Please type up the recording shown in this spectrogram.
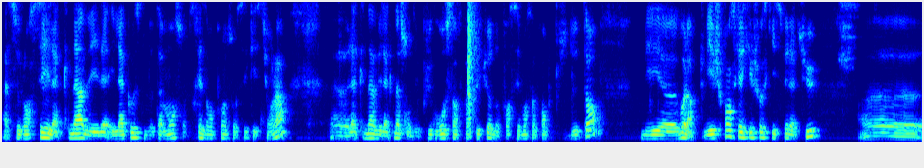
à se lancer. La CNAV et la, COST notamment sont très en point sur ces questions-là. Euh, la CNAV et la CNAV sont des plus grosses infrastructures, donc forcément ça prend plus de temps. Mais euh, voilà. Mais je pense qu'il y a quelque chose qui se fait là-dessus. Euh,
